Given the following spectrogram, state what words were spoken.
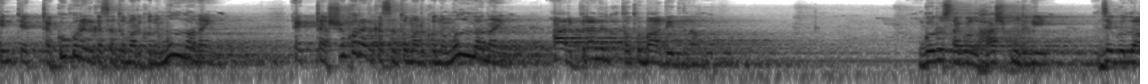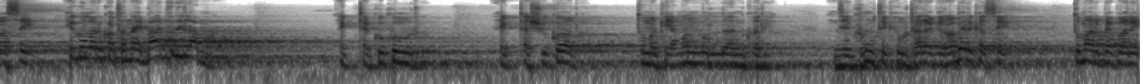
কিন্তু একটা কুকুরের কাছে তোমার কোনো মূল্য নাই, একটা শুকরের কাছে তোমার কোনো মূল্য নাই, আর প্রাণের কথা তো বাদই দিলাম। গরু, ছাগল, হাঁস, মুরগি যেগুলো আছে, এগুলোর কথা নাই, বাদ দিলাম। একটা কুকুর, একটা শুকর তোমাকে এমন মূল্যায়ন করে যে ঘুম থেকে ওঠার আগে রবের কাছে তোমার ব্যাপারে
